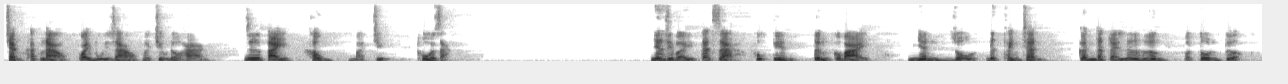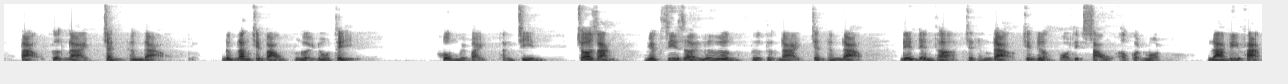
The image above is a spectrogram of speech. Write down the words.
chẳng khác nào quay mũi giáo và chịu đầu hàng, giơ tay không mà chịu thua giặc. Nhân dịp ấy, tác giả Phúc Tiến từng có bài Nhân dỗ Đức Thánh Trần cần đặt lại lư hương và tôn tượng tạo tượng đài Trần Hưng Đạo, được đăng trên báo Người Đô Thị hôm 17 tháng 9, cho rằng việc di rời lư hương từ tượng đài Trần Hưng Đạo đến đền thờ Trần Hưng Đạo trên đường Võ Thị Sáu ở quận 1 là vi phạm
